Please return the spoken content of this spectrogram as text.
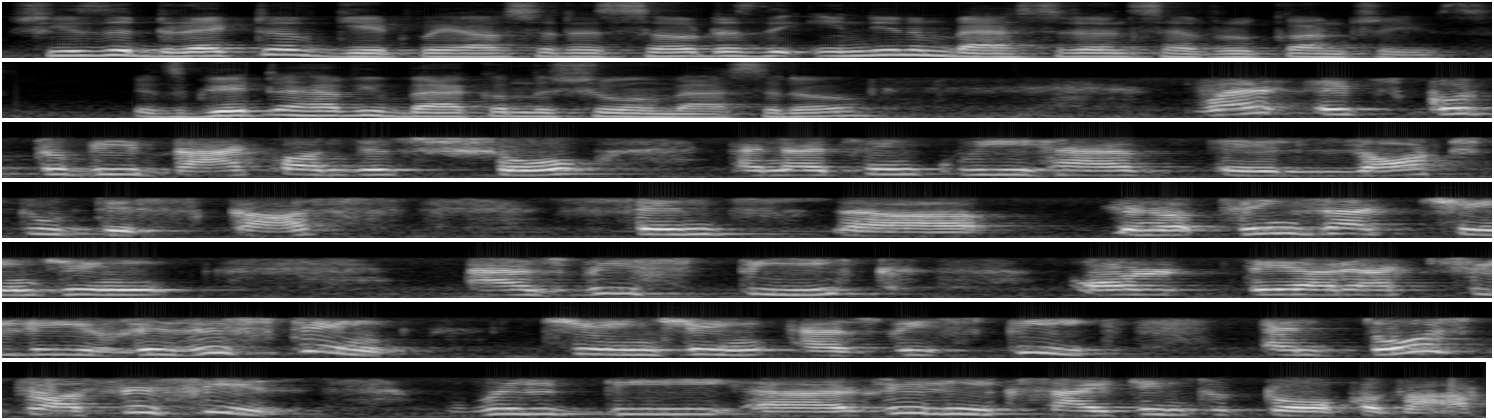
She is the director of Gateway House and has served as the Indian ambassador in several countries. It's great to have you back on the show, Ambassador. Well, it's good to be back on this show, and I think we have a lot to discuss since uh, you know, things are changing as we speak, or they are actually resisting changing as we speak. And those processes will be uh, really exciting to talk about.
